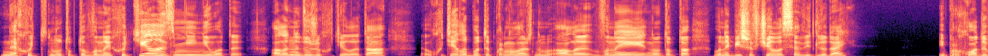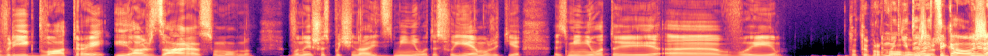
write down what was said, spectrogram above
не хот... ну, тобто вони хотіли змінювати, але не дуже хотіли. Та? Хотіли бути приналежними, але вони, ну, тобто, вони більше вчилися від людей. І проходив рік, два, три, і аж зараз, умовно, вони щось починають змінювати в своєму житті, змінювати е, в. То ти про кого Мені дуже цікаво вже.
